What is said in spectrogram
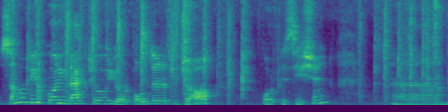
Some of you going back to your older job or position uh,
